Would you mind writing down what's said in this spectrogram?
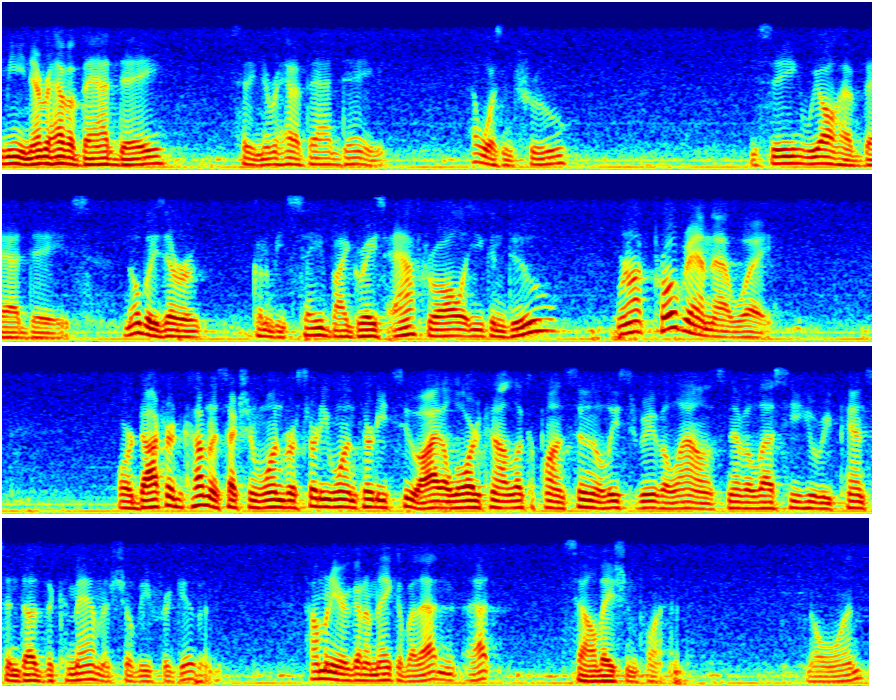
You mean you never have a bad day? He said he never had a bad day. That wasn't true. You see, we all have bad days. Nobody's ever going to be saved by grace after all that you can do. We're not programmed that way. Or Doctrine and Covenants, section 1, verse 31, 32. I, the Lord, cannot look upon sin in the least degree of allowance. Nevertheless, he who repents and does the commandments shall be forgiven. How many are going to make it by that, that salvation plan? No one.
